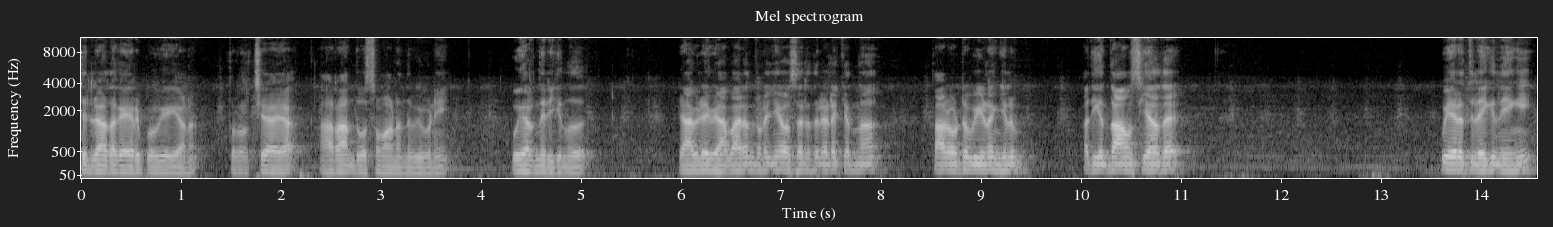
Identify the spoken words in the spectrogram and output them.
അങ്ങനെ കയറിപ്പോവുകയാണ്. തുടർച്ചയായ ആറാം ദിവസമാണ് ഇന്ന് വിപണി ഉയർന്നിരിക്കുന്നത്. രാവിലെ വ്യാപാരം തുടങ്ങിയ അവസരത്തിലിടയ്ക്കൊന്ന് താഴോട്ട് വീണെങ്കിലും അധികം താമസിയാതെ ഉയരത്തിലേക്ക് നീങ്ങി.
